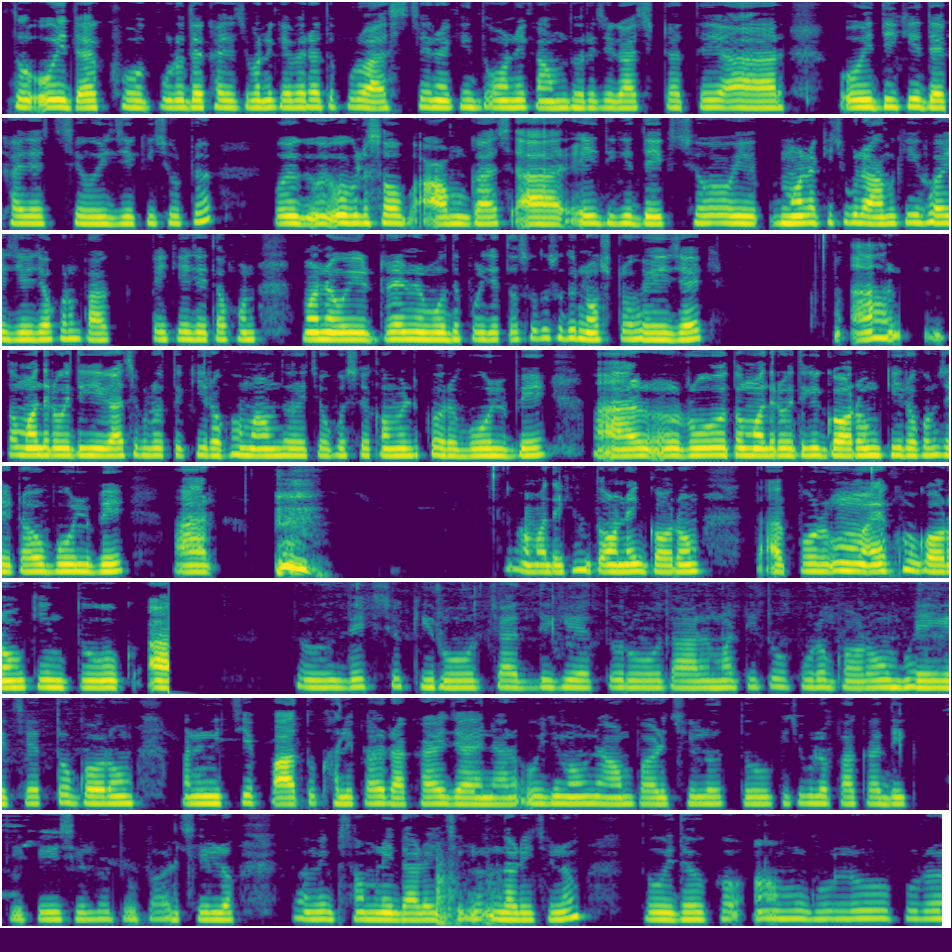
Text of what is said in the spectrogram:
তো ওই দেখো পুরো দেখা যাচ্ছে মানে ক্যামেরাতে পুরো আসছে না কিন্তু অনেক আম ধরেছে গাছটাতে। আর ওই দিকে দেখা যাচ্ছে ওই যে কিছুটা ওই ওইগুলো সব আম গাছ। আর এই দিকে দেখছ ওই মানে কিছুগুলো আম কি হয় যে যখন পাক পেকে যায় তখন মানে ওই ড্রেনের মধ্যে পড়ে যায়। তো শুধু শুধু নষ্ট হয়ে যায়। আর তোমাদের ওইদিকে গাছগুলোতে কীরকম আম ধরেছে অবশ্যই কমেন্ট করে বলবে। আর রো তোমাদের ওইদিকে গরম কীরকম সেটাও বলবে। আর আমাদের এখানে তো অনেক গরম। তারপর এখন গরম কিন্তু তো দেখছ কি রোদ, চারদিকে এত রোদ, আর মাটি তো পুরো গরম হয়ে গেছে। এত গরম মানে নিচে পা তো খালি পায়ে রাখাই যায় না। আর ওই যে মামনি আম পাড়ছিল তো, কিছুগুলো পাকা দেখতে পেয়েছিল তো পাড়ছিল। তো আমি সামনেই দাঁড়িয়েছিলাম দাঁড়িয়েছিলাম। তো ওই দেখো আমগুলো পুরো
